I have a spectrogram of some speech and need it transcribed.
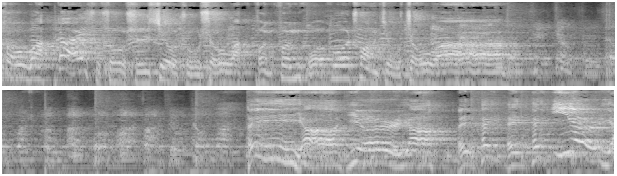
吼啊，该出手时就出手啊，风风火火闯九州啊。呀，一儿呀，嘿嘿嘿嘿，一儿呀。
